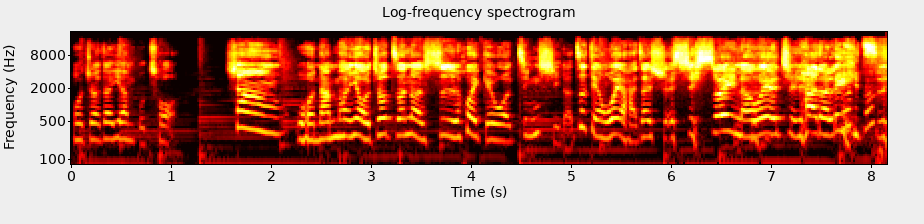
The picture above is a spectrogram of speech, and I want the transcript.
我觉得也很不错。像我男朋友就真的是会给我惊喜的，这点我也还在学习，所以呢，我也举他的例子。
